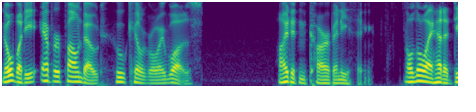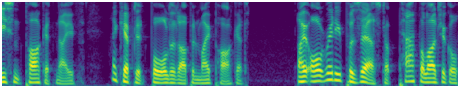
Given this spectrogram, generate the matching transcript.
Nobody ever found out who Kilroy was. I didn't carve anything. Although I had a decent pocket knife, I kept it folded up in my pocket. I already possessed a pathological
